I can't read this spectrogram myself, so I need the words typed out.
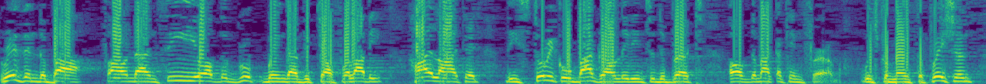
raising the bar, founder and CEO of the group, Benga Victor Folabi, highlighted the historical background leading to the birth of the marketing firm, which commenced operations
